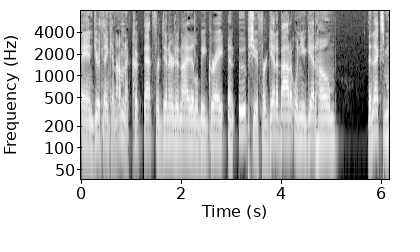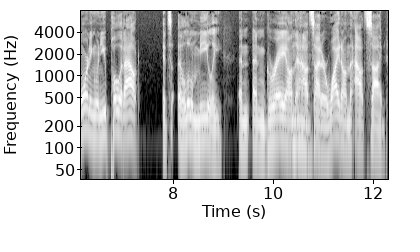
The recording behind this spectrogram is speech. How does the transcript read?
and you're thinking, I'm going to cook that for dinner tonight. It'll be great. And oops, you forget about it when you get home. The next morning, when you pull it out, it's a little mealy and, and gray on the mm. outside or white on the outside.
